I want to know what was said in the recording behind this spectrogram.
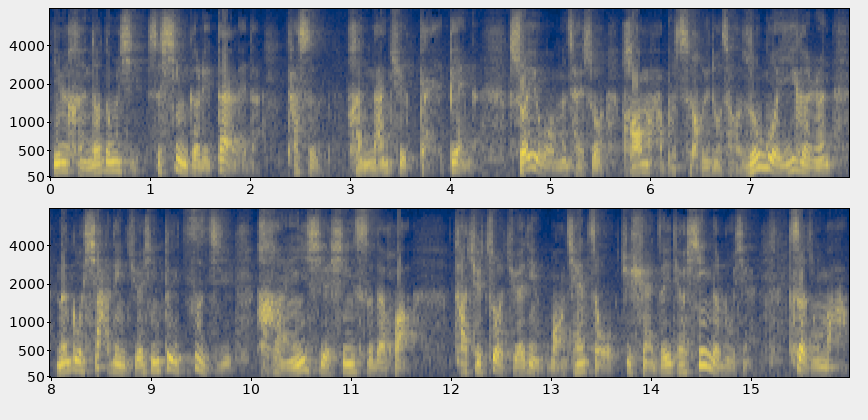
因为很多东西是性格里带来的，他是很难去改变的。所以我们才说好马不吃回头草。如果一个人能够下定决心对自己狠一些心思的话，他去做决定，往前走，去选择一条新的路线，这种马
